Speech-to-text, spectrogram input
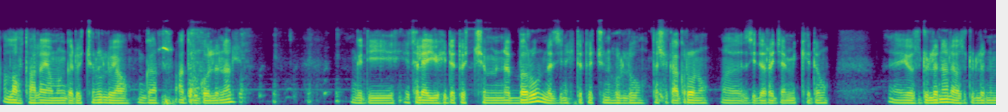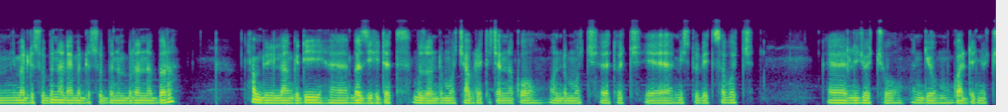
አላሁ ተዓላ ያው መንገዶችን ሁሉ ያው ጋር አድርጎልናል። እንግዲህ የተለያዩ ሂደቶችም ነበሩ። እነዚህን ሂደቶችን ሁሉ ተሸጋግሮ ነው እዚህ ደረጃ የሚካሄደው። ይወስዱልናል፣ አይወስዱልንም፣ ይመልሱብናል፣ አይመልሱብንም ብለን ነበረ። አልሐምዱሊላ እንግዲህ በዚህ ሂደት ብዙ ወንድሞች አብረው የተጨነቁ ወንድሞች፣ እህቶች፣ የሚስቱ ቤተሰቦች ልጆቹ እንዲሁም ጓደኞቹ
